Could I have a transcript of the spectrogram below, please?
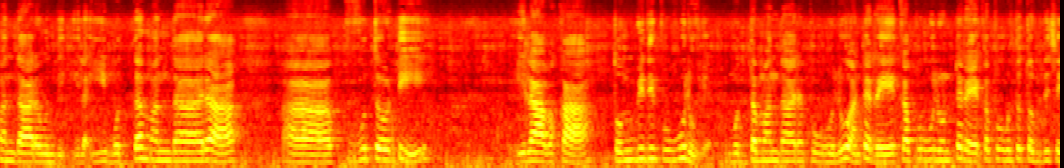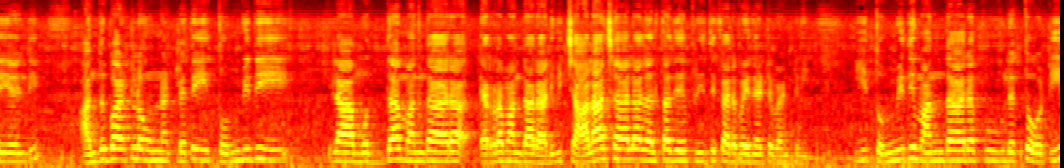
మందార ఉంది. ఇలా ఈ ముద్ద మందార పువ్వుతోటి ఇలా ఒక తొమ్మిది పువ్వులు ముద్ద మందార పువ్వులు అంటే రేఖ పువ్వులు ఉంటే రేఖ పువ్వులతో తొమ్మిది చేయండి. అందుబాటులో ఉన్నట్లయితే ఈ తొమ్మిది ఇలా ముద్ద మందార ఎర్ర మందారాలు ఇవి చాలా చాలా లలితాదేవి ప్రీతికరమైనటువంటివి. ఈ తొమ్మిది మందార పువ్వులతోటి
